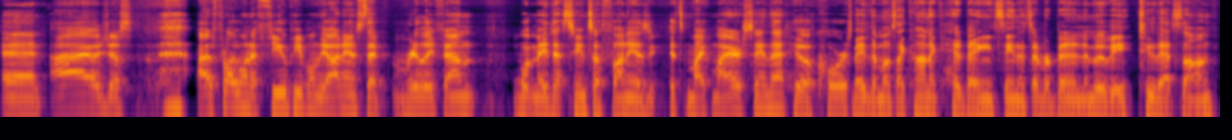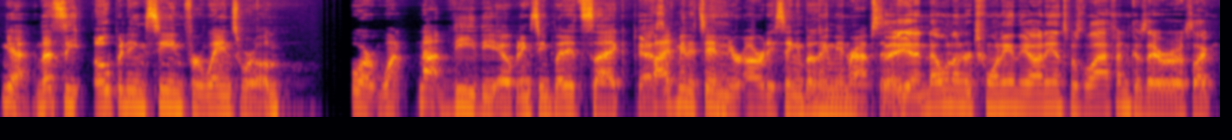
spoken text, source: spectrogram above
and I was just, I was probably one of few people in the audience that really found what made that scene so funny is it's Mike Myers saying that, who of course made the most iconic headbanging scene that's ever been in a movie to that song. Yeah, that's the opening scene for Wayne's World. Or one, not the the opening scene, but it's like Yeah, five minutes in, and you're already singing Bohemian Rhapsody. Yeah, no one under 20 in the audience was laughing because they were just like,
